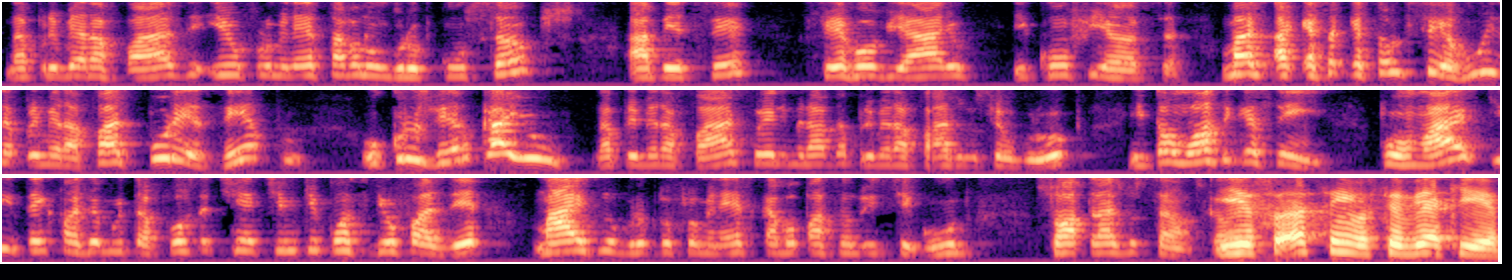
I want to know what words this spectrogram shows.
na primeira fase. E o Fluminense estava num grupo com Santos, ABC, Ferroviário e Confiança. Mas essa questão de ser ruim na primeira fase, por exemplo, o Cruzeiro caiu na primeira fase, foi eliminado na primeira fase no seu grupo. Então mostra que, assim, por mais que tem que fazer muita força, tinha time que conseguiu fazer mais no grupo do Fluminense, acabou passando em segundo, só atrás do Santos. Isso, assim, você vê aqui,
